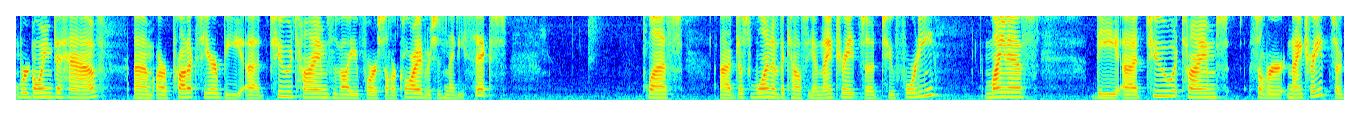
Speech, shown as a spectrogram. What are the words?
we're going to have um, our products here be uh, 2 times the value for silver chloride, which is 96, plus uh, just one of the calcium nitrate, so 240, minus the uh, 2 times silver nitrate, so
